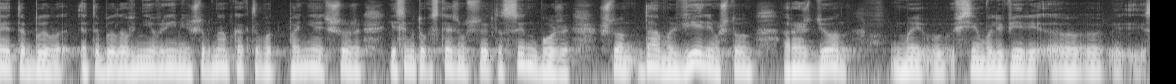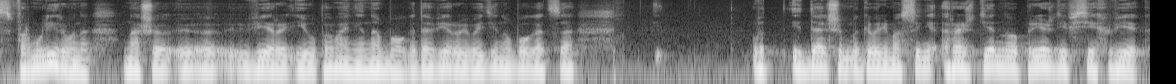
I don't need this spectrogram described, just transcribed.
это было? Это было вне времени, чтобы нам как-то вот понять, что же, если мы только скажем, что это Сын Божий, что Он, да, мы верим, что Он рожден, мы в символе веры э, э, сформулирована наша э, вера и упование на Бога, да, верую в единого Бога Отца. Вот и дальше мы говорим о Сыне, рожденного прежде всех век.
